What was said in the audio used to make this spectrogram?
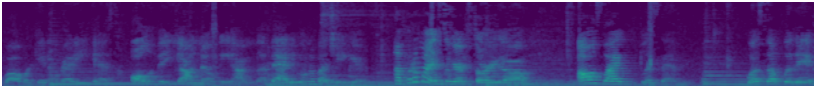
while we're getting ready. Yes, all of it. Y'all know me. I'm a baddie on a budget here. I put on my Instagram story, y'all. I was like, listen, what's up with it?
